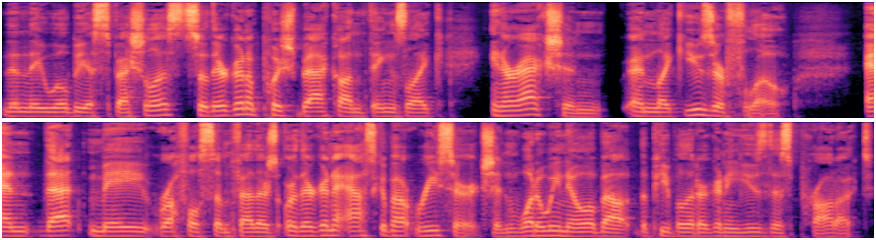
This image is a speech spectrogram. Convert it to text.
than they will be a specialist. So they're going to push back on things like interaction and like user flow. And that may ruffle some feathers, or they're going to ask about research and what do we know about the people that are going to use this product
